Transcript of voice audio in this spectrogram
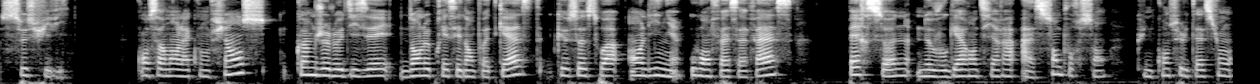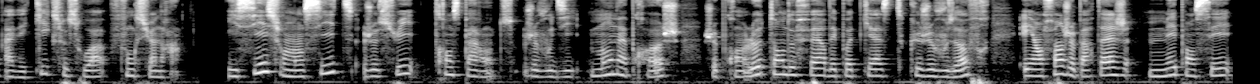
ce suivi. Concernant la confiance, comme je le disais dans le précédent podcast, que ce soit en ligne ou en face à face, personne ne vous garantira à 100% qu'une consultation avec qui que ce soit fonctionnera. Ici, sur mon site, je suis transparente. Je vous dis mon approche, je prends le temps de faire des podcasts que je vous offre et enfin je partage mes pensées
